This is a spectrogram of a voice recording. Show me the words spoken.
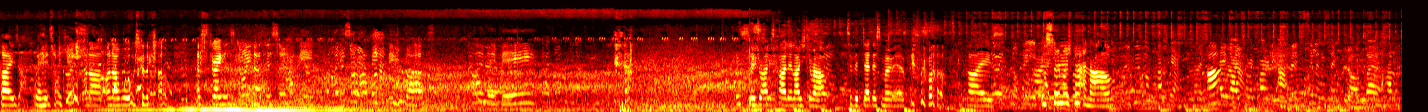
Guys, we're hitchhiking on our on our walk to the club. Astray has joined us. We're so happy. We're so happy to be with us. Hi, baby. so dragged Kyle and Aisha out to the deadest motive in the world. Guys, it's so much better now. Huh? Hey guys, so we're currently at, still at the same club, we're have,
